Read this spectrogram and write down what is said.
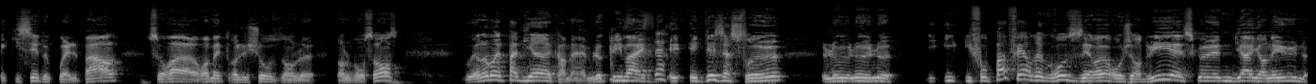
mais qui sait de quoi elle parle, saura remettre les choses dans le, dans le bon sens. Le gouvernement n'est pas bien quand même. Le climat est, est, désastreux. Le, le, il ne faut pas faire de grosses erreurs aujourd'hui. Est-ce que Ndia, il y en ait une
